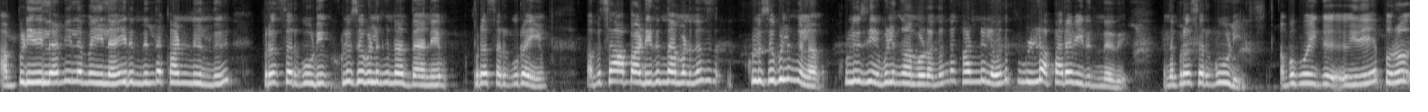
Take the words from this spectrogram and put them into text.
அப்படி இதில் நிலைமையில் இருந்து இந்த கண் இருந்து ப்ரெஷர் கூடி குளிசை விழுங்குனா தானே ப்ரெஷர் குறையும். அப்போ சாப்பாடு இருந்தால் மட்டும்தான் குளிசை விழுங்கலாம் குளிசையை விழுங்காம வந்து அந்த கண்ணில் வந்து ஃபுல்லாக பரவி இருந்தது அந்த ப்ரெஷர் கூடி அப்போ போய் இதே பிறகு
